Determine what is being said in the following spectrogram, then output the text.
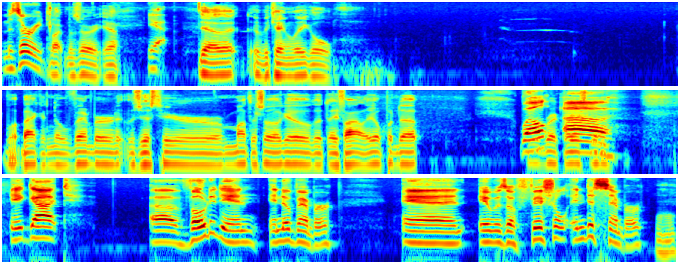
Missouri did. Like Missouri, yeah. Yeah. Yeah, that, it became legal. What back in November, and it was just here a month or so ago that they finally opened up. Well, uh, it got uh, voted in in November, and it was official in December. Mhm.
